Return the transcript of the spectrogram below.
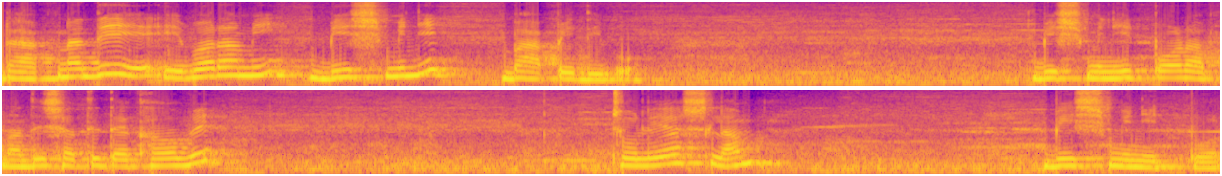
ঢাকনা দিয়ে এবার আমি বিশ মিনিট ভাপে দিব। বিশ মিনিট পর আপনাদের সাথে দেখা হবে। চলে আসলাম বিশ মিনিট পর।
